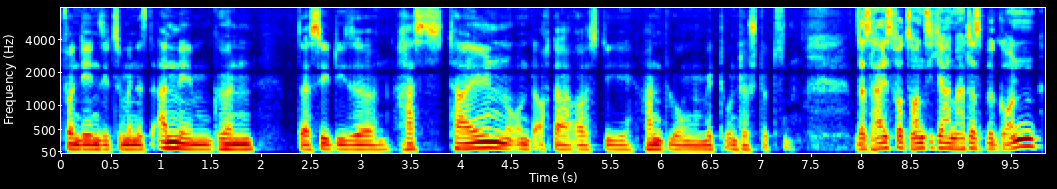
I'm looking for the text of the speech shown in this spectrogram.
von denen sie zumindest annehmen können, dass sie diesen Hass teilen und auch daraus die Handlungen mit unterstützen. Das heißt, vor 20 Jahren hat das begonnen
